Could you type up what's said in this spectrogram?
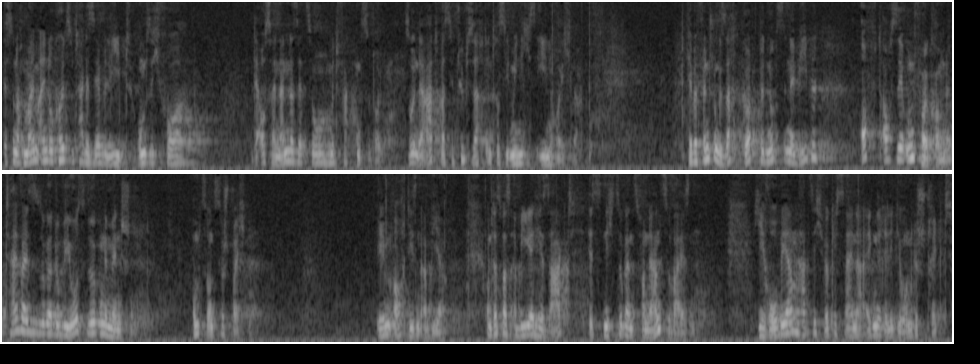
ist nach meinem Eindruck heutzutage sehr beliebt, um sich vor der Auseinandersetzung mit Fakten zu drücken. So in der Art, was der Typ sagt, interessiert mich nicht, ist eh ein Heuchler. Ich habe vorhin schon gesagt, Gott benutzt in der Bibel oft auch sehr unvollkommene, teilweise sogar dubios wirkende Menschen, um zu uns zu sprechen. Eben auch diesen Abia. Und das, was Abia hier sagt, ist nicht so ganz von der Hand zu weisen. Jerobeam hat sich wirklich seine eigene Religion gestrickt.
